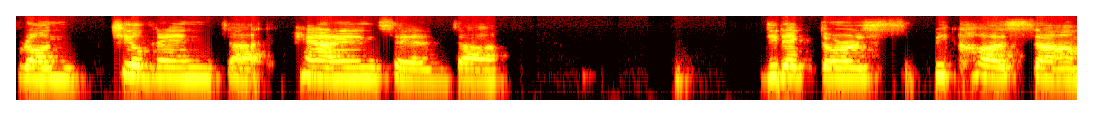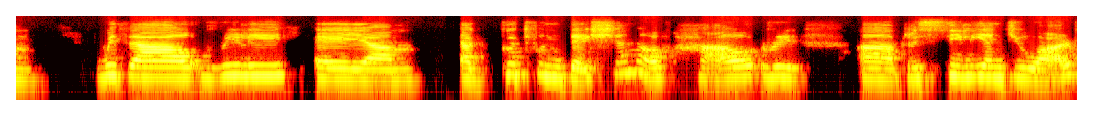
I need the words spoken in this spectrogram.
from children, uh, parents, and uh, directors, because um, without really a um, a good foundation of how re, uh, resilient you are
